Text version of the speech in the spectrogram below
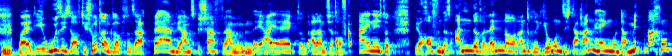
mhm. weil die EU sich so auf die Schultern klopft und sagt, bam, wir haben es geschafft, wir haben einen AI Act und alle haben sich darauf geeinigt und wir hoffen, dass andere Länder und andere Regionen sich da ranhängen und da mitmachen.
